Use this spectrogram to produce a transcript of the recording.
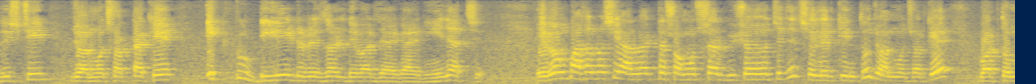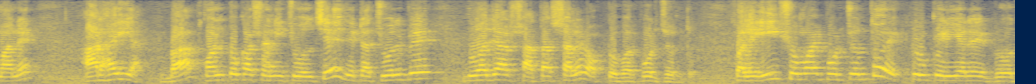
দৃষ্টি জন্মছকটাকে একটু ডিলেড রেজাল্ট দেওয়ার জায়গায় নিয়ে যাচ্ছে। এবং পাশাপাশি আরও একটা সমস্যার বিষয় হচ্ছে যে, ছেলের কিন্তু জন্মছকে বর্তমানে আড়াইয়া বা কণ্টকা শনি চলছে, যেটা চলবে দু হাজার সাতাশ সালের অক্টোবর পর্যন্ত। ফলে এই সময় পর্যন্ত একটু কেরিয়ারের গ্রোথ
